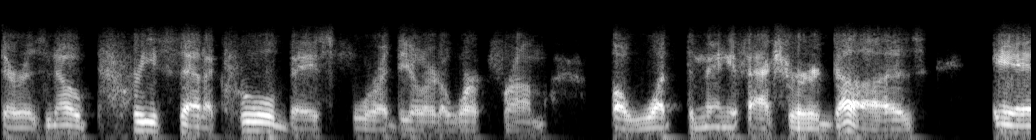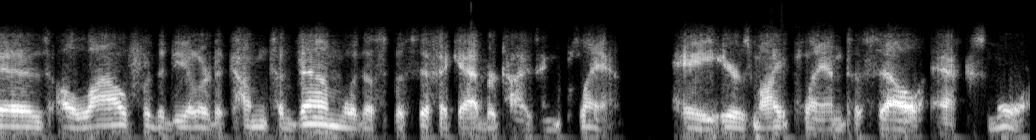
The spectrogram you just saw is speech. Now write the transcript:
there is no preset accrual base for a dealer to work from, but what the manufacturer does is allow for the dealer to come to them with a specific advertising plan hey, here's my plan to sell X more,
